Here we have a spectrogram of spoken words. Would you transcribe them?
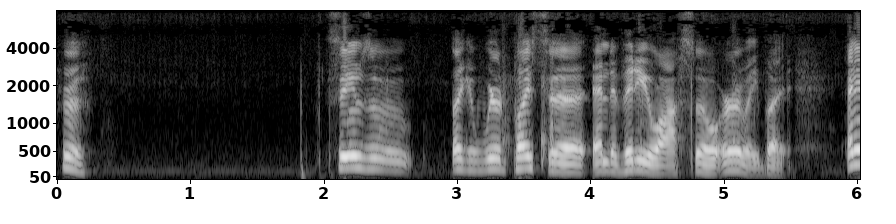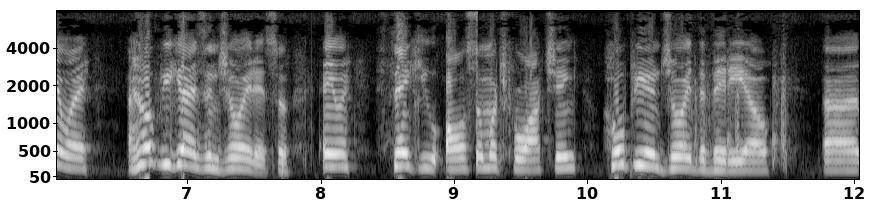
Hmm. Seems a, like a weird place to end a video off so early, but anyway, I hope you guys enjoyed it. So anyway, thank you all so much for watching. Hope you enjoyed the video. Uh,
